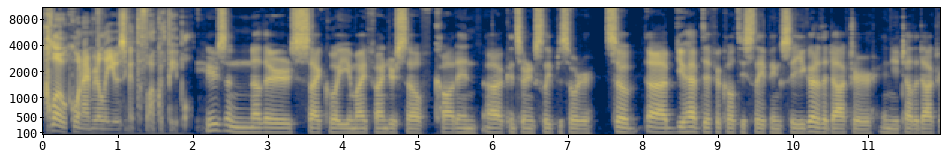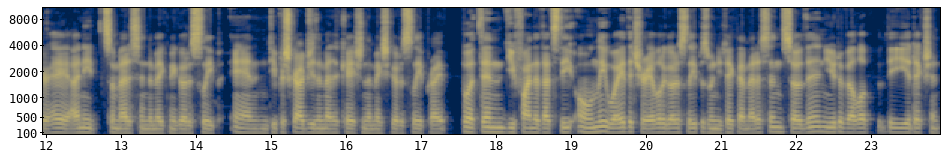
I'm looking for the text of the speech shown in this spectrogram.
cloak when I'm really using it to fuck with people. Here's another cycle you might find yourself caught in uh, concerning sleep disorder. So uh, you have difficulty sleeping, so you go to the doctor and you tell the doctor, "Hey, I need some medicine to make me go to sleep," and he prescribes you the medication that makes you go to sleep, right? But then you find that that's the only way that you're able to go to sleep is when you take that medicine. So then you develop the addiction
